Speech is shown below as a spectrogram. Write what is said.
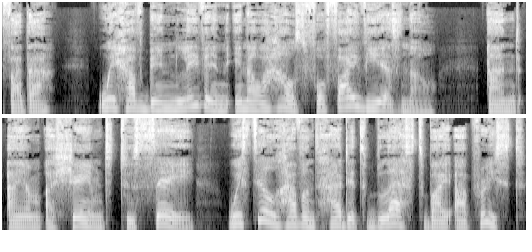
Father, we have been living in our house for five years now, and I am ashamed to say we still haven't had it blessed by our priest.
